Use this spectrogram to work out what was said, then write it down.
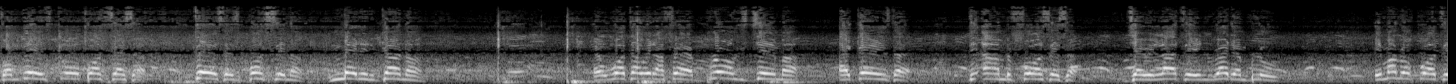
from these two boxers. This is boxing made in Ghana. And welterweight affair, Bronx Gym against the armed forces. Jerry Latte in red and blue. Emmanuel Quarty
